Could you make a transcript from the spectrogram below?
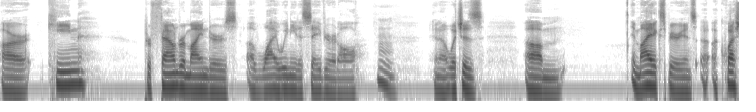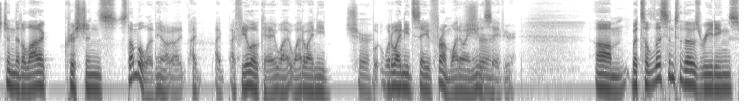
are keen, profound reminders of why we need a savior at all. You know, which is um, in my experience, a, a question that a lot of Christians stumble with. You know, I, I, I feel okay. Why, why do I need, Sure. what do I need saved from? Why do I need Sure. a savior? Um, but to listen to those readings,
